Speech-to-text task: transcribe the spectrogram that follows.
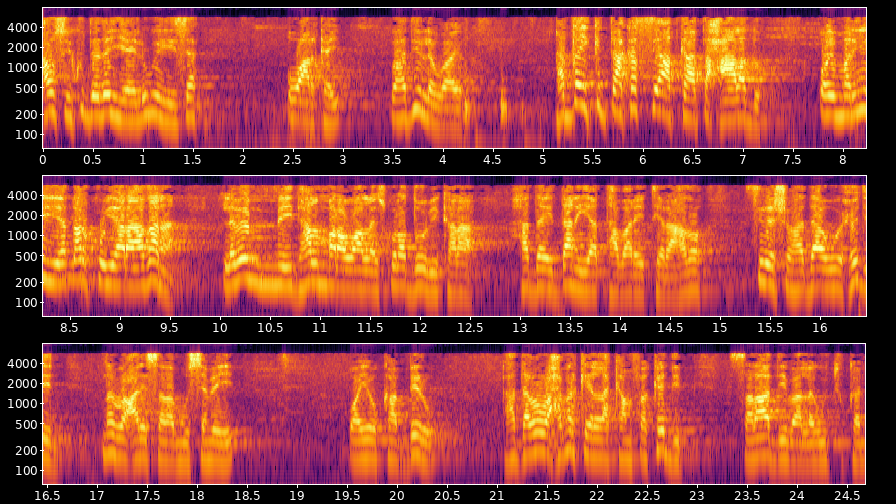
cawsi ku dadan yahay lugihiisa uu arkay. Waa haddii la waayo hadday intaa ka sii adkaata xaaladdu oy maryihiiyo dharku yaraadana laba mayd hal mara waa la iskula duubi karaa. Hadday dan iyo tabari tiraahdo sida shuhadaa uxudin nabigu calaih salaam uu sameeyey. Wa yukabiru haddaba wax markii la kanfa kadib salaadii baa lagu tukan.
